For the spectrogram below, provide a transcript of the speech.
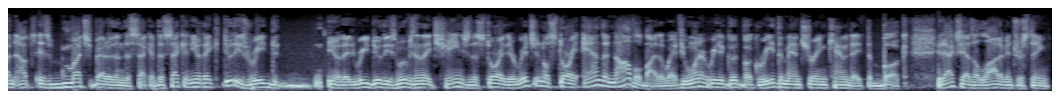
an out, is much better than the second. The second, you know, they do these read, you know, they redo these movies and they change the story. The original story and the novel, by the way, if you want to read a good book, read the Manchurian Candidate, the book. It actually has a lot of interesting.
